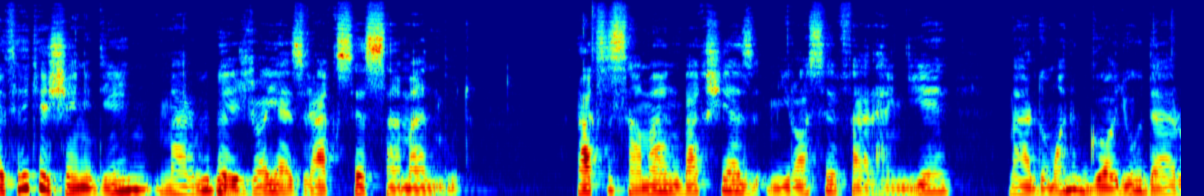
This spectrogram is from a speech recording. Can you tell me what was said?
قطعه که شنیدین مربوط به اجرایی از رقص سمن بود. رقص سمن بخشی از میراث فرهنگی مردمان گایو در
